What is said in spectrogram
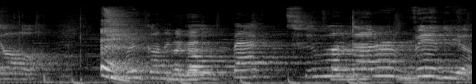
y'all? We're gonna go back to another video.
